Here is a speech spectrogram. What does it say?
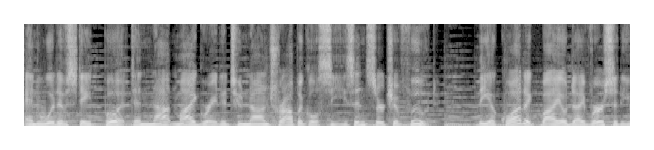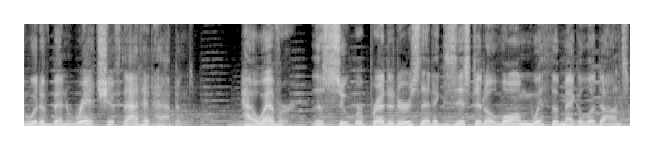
and would have stayed put and not migrated to non-tropical seas in search of food. The aquatic biodiversity would have been rich if that had happened. However, the super predators that existed along with the megalodons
